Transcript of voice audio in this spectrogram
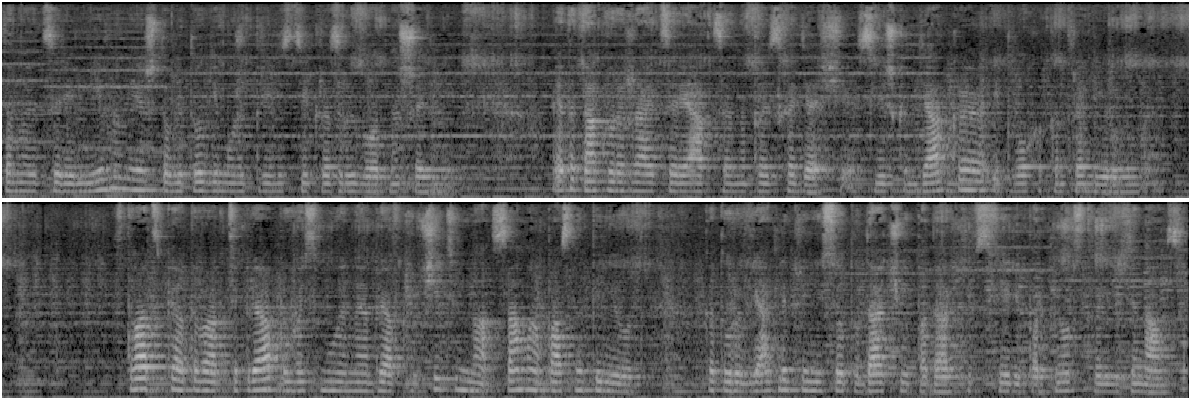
становятся ревнивыми, что в итоге может привести к разрыву отношений это так выражается реакция на происходящее, слишком яркая и плохо контролируемая. С 25 октября по 8 ноября включительно самый опасный период, который вряд ли принесет удачу и подарки в сфере партнерства или финансов.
